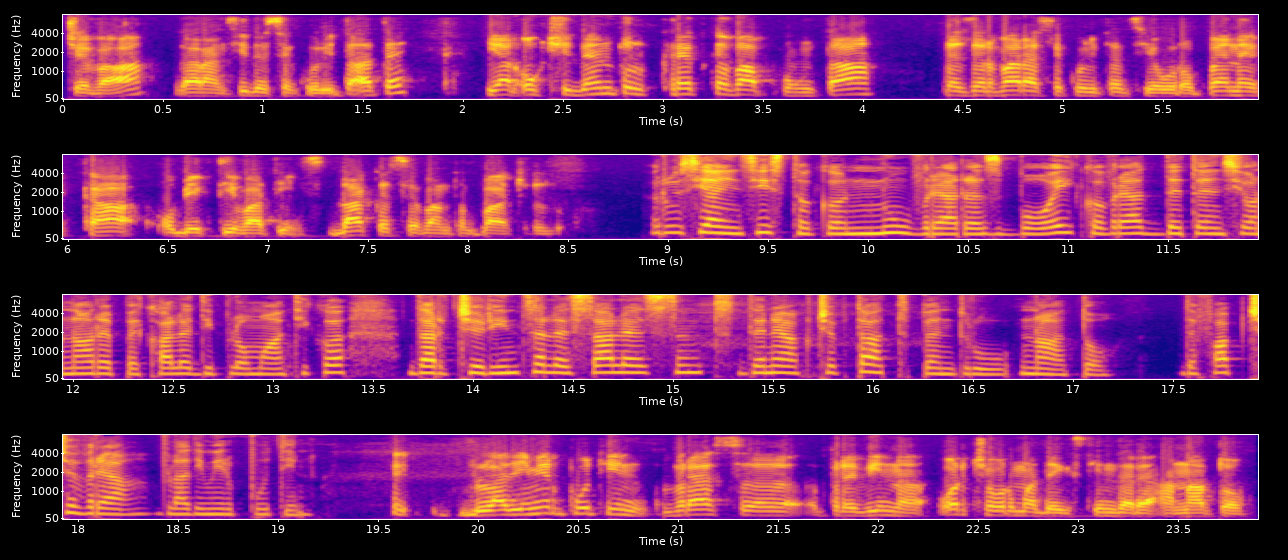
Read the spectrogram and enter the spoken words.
ceva, garanții de securitate, iar Occidentul cred că va puncta prezervarea securității europene ca obiectiv atins, dacă se va întâmpla acest lucru. Rusia insistă că nu vrea război, că vrea detenționare pe cale diplomatică, dar cerințele sale sunt de neacceptat pentru NATO. De fapt, ce vrea Vladimir Putin? Vladimir Putin vrea să prevină orice urmă de extindere a NATO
